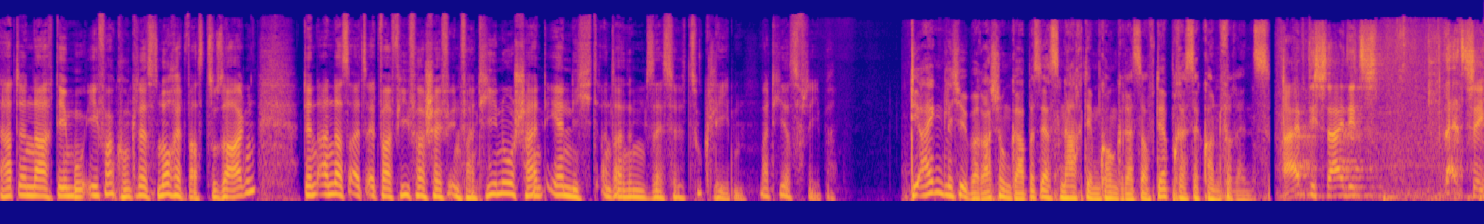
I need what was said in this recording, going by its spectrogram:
hatte nach dem UEFA-Kongress noch etwas zu sagen, denn anders als etwa FIFA-Chef Infantino scheint er nicht an seinem Sessel zu kleben. Matthias Friebe. Die eigentliche Überraschung gab es erst nach dem Kongress auf der Pressekonferenz. I've decided, let's say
